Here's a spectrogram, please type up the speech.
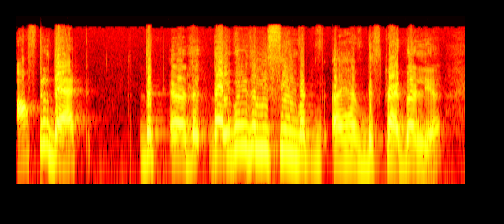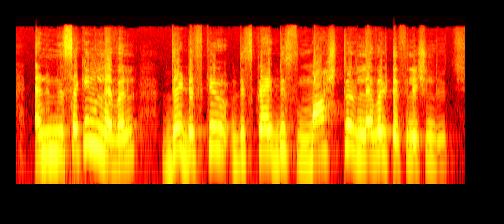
After that, the, uh, the, the, algorithm is same what I have described earlier. And in the second level, they describe, describe this master level tessellation which is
